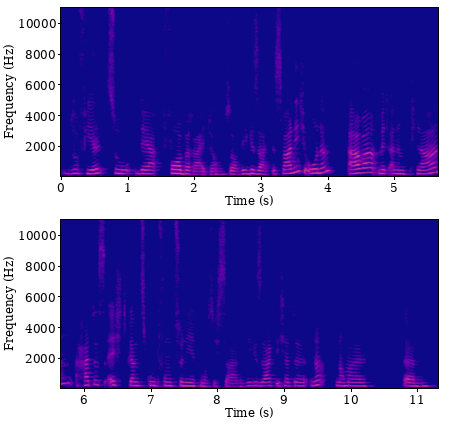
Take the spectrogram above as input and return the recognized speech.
so viel zu der Vorbereitung. So, wie gesagt, es war nicht ohne, aber mit einem Plan hat es echt ganz gut funktioniert, muss ich sagen. Wie gesagt, ich hatte ne, nochmal ähm,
